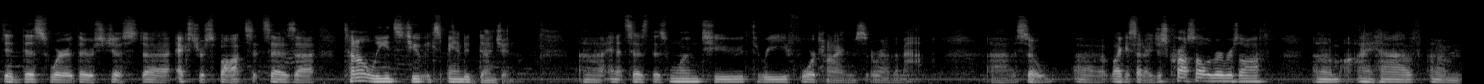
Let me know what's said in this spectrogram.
did this where there's just uh, extra spots. It says uh, tunnel leads to expanded dungeon. Uh, and it says this one, two, three, four times around the map. Uh, so, uh, like I said, I just cross all the rivers off. Um, I have um,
